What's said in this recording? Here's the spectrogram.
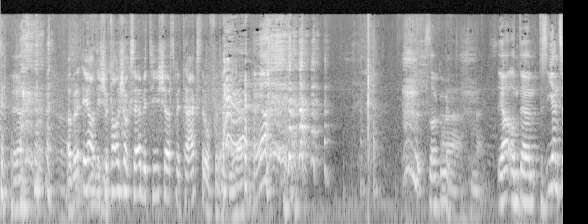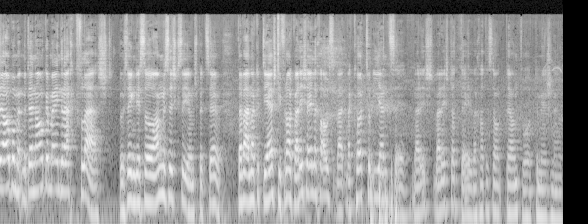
Aber ich habe dich schon fast schon gesehen mit T-Shirts mit Tags drauf. Ja. so gut. Ah, nice. Ja, und ähm, das INC-Album hat mir dann allgemein recht geflasht. Weil es irgendwie so anders war und speziell. Da wäre noch die erste Frage, wer ist eigentlich alles, wer, wer gehört zur INC? Wer ist, wer ist der Teil? Wer kann das beantworten, mir schnell?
